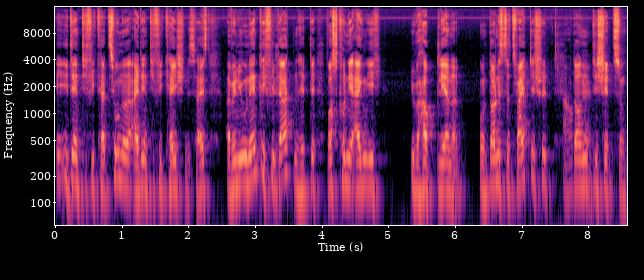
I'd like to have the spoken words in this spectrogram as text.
Identifikation oder Identification. Das heißt, wenn ich unendlich viel Daten hätte, was kann ich eigentlich überhaupt lernen? Und dann ist der zweite Schritt ah, okay. dann die Schätzung.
